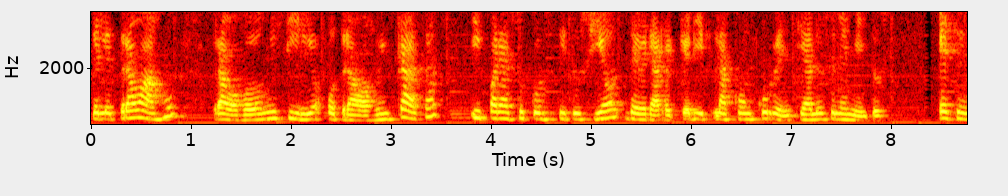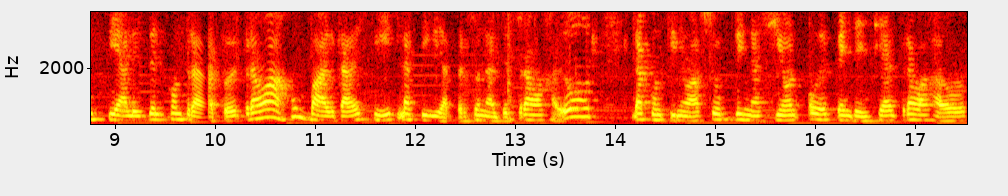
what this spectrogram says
teletrabajo, trabajo a domicilio o trabajo en casa, y para su constitución deberá requerir la concurrencia de los elementos esenciales del contrato de trabajo, valga decir, la actividad personal del trabajador, la continuada subordinación o dependencia del trabajador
